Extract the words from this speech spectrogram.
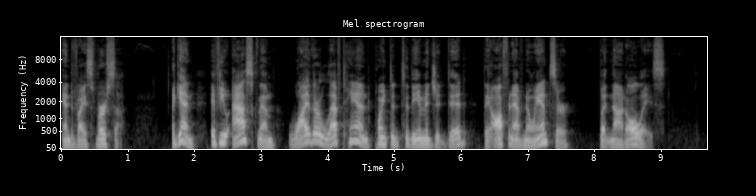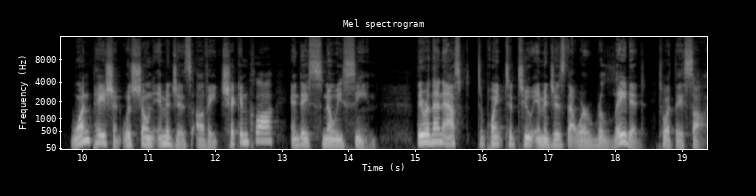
and vice versa. Again, if you ask them why their left hand pointed to the image it did, they often have no answer, but not always. One patient was shown images of a chicken claw and a snowy scene. They were then asked to point to two images that were related to what they saw.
